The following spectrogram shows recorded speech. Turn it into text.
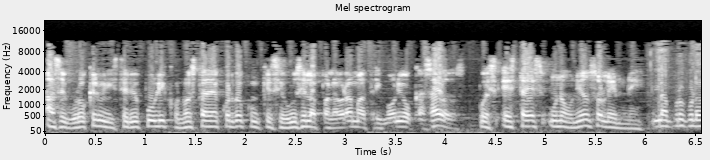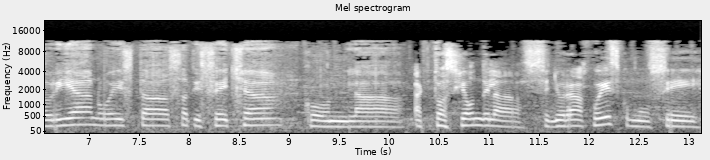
Aseguró que el Ministerio Público no está de acuerdo con que se use la palabra matrimonio o casados, pues esta es una unión solemne. La Procuraduría no está satisfecha con la actuación de la señora juez, como se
